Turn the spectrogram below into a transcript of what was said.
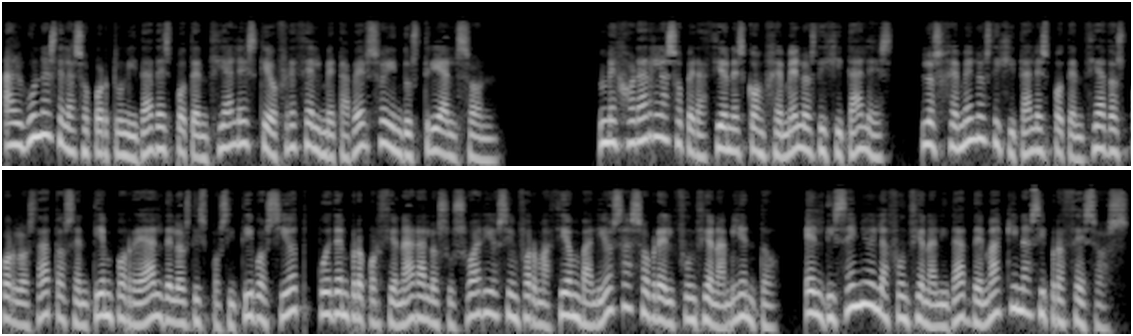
Algunas de las oportunidades potenciales que ofrece el metaverso industrial son Mejorar las operaciones con gemelos digitales. Los gemelos digitales potenciados por los datos en tiempo real de los dispositivos IoT pueden proporcionar a los usuarios información valiosa sobre el funcionamiento, el diseño y la funcionalidad de máquinas y procesos.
